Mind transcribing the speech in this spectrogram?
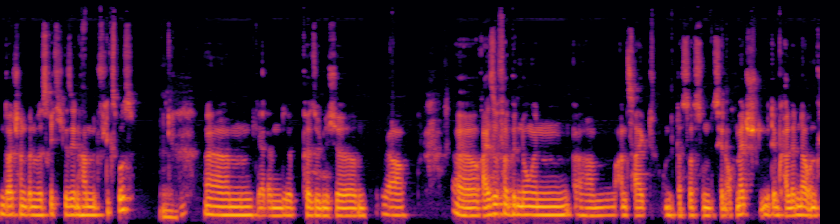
in Deutschland, wenn wir es richtig gesehen haben, mit Flixbus. Mhm. Ähm, der dann die persönliche ja, äh, Reiseverbindungen ähm, anzeigt und dass das so ein bisschen auch matcht mit dem Kalender und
